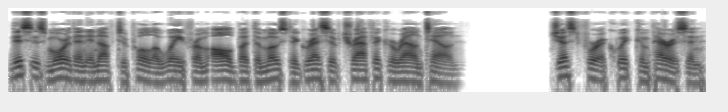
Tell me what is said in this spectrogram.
This is more than enough to pull away from all but the most aggressive traffic around town. Just for a quick comparison,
